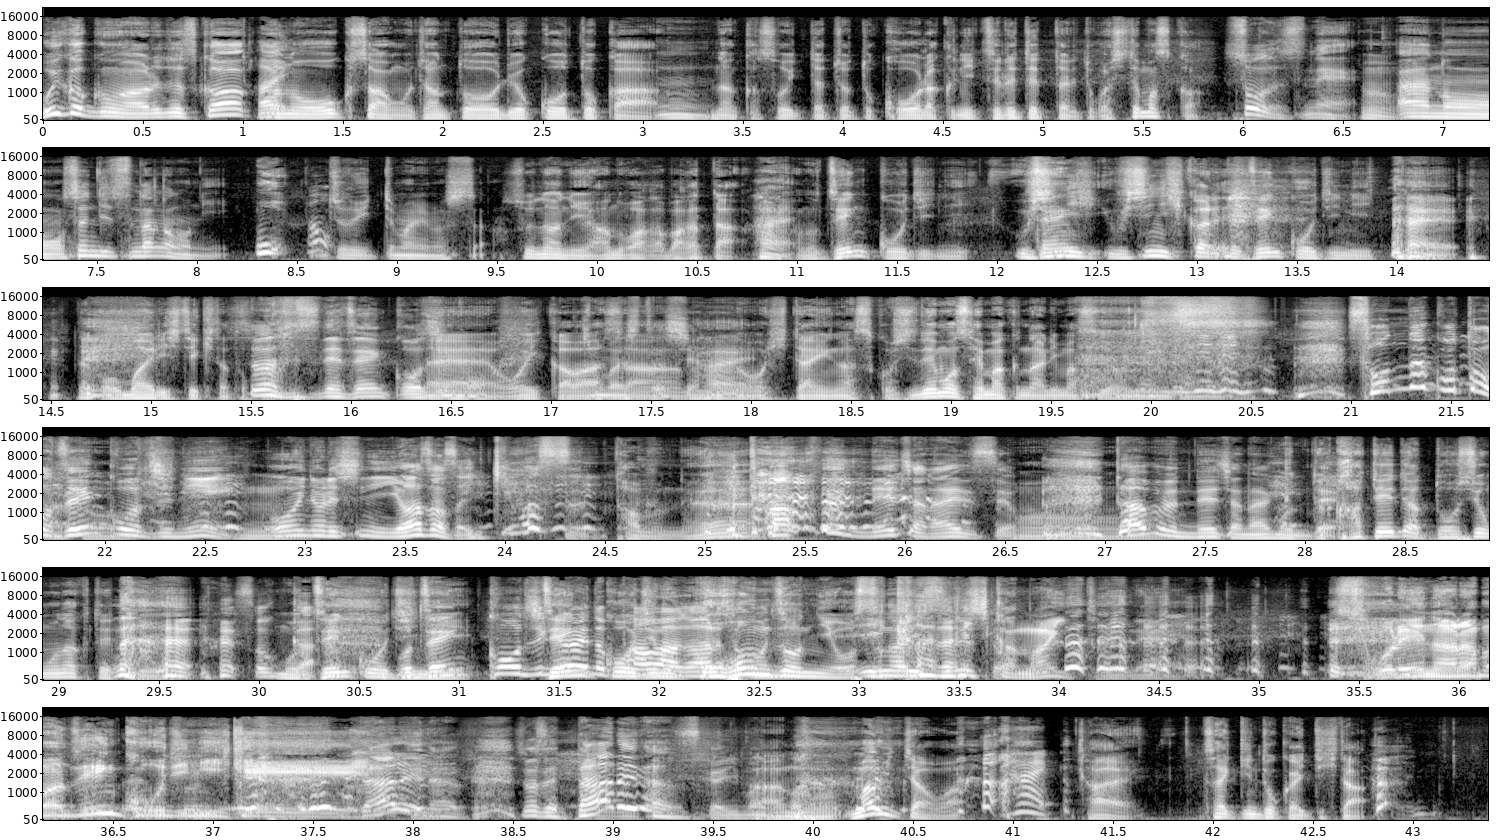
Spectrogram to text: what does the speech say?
及川君はあれですか、あの奥さんをちゃんと旅行とか、なんかそういったちょっと行楽に連れてったりとかしてますか？そうですね。うん。あの先日長野におちょっと行ってまいりました。それ何？あのわかわかった、はい。あの善光寺に牛に牛に引かれて善光寺に行って、はい。なんかお参りしてきたとか。そうですね善光寺えーも及川来ましたしさんはい。の額が少しでも狭くなりますように。みたいなそんなことを善光寺にお祈りしにわざわざ行きます？多分ね。多分ねじゃないですよ。うん。多分ねじゃなくて。家庭ではどうしようもなくてっていう。そっか。もう善光寺善光寺ぐらいのパワーがあるご本尊におすがりするしかないっていうね。それならば善光寺に行け。誰なん？すいません。誰なんですか今あののまみちゃんは？はい。はい。最近どっか行ってきた？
